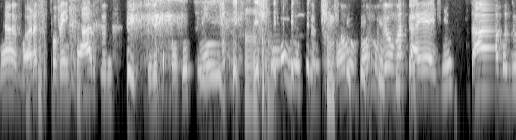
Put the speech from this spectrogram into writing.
Né? Agora ficou bem claro tudo, tudo que aconteceu. É vamos, vamos ver o Macaé aí sábado,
